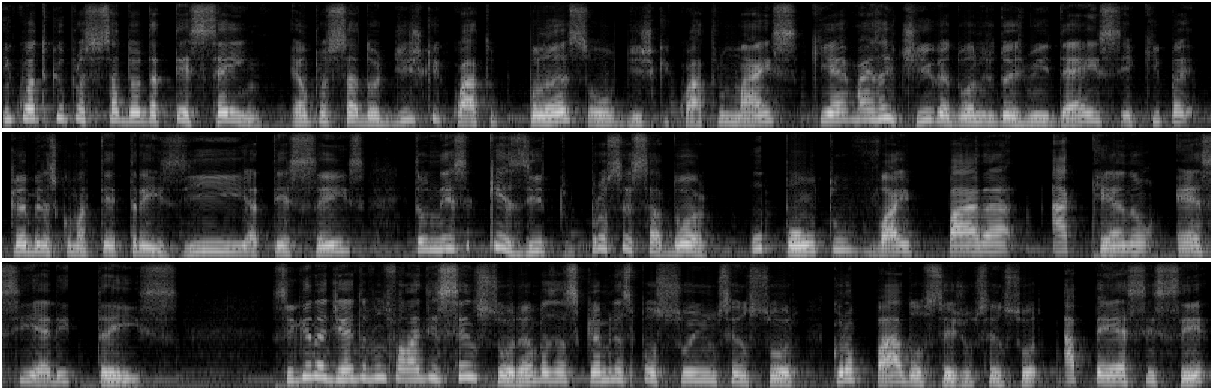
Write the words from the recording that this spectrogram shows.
enquanto que o processador da T100 é um processador Digic 4 Plus ou Digic 4+, que é mais antigo, é do ano de 2010, equipa câmeras como a T3i, a T6. Então, nesse quesito processador, o ponto vai para a Canon SL3. Seguindo adiante, vamos falar de sensor. Ambas as câmeras possuem um sensor cropado, ou seja, um sensor APS-C,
